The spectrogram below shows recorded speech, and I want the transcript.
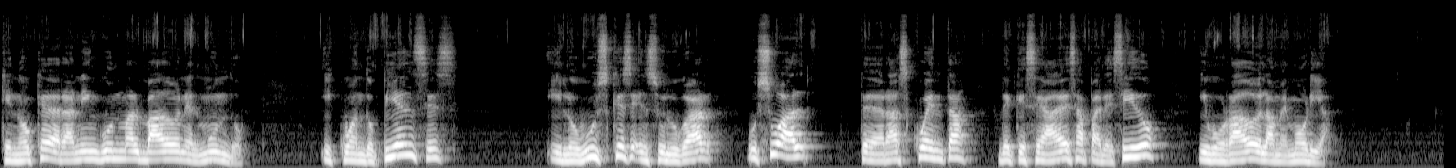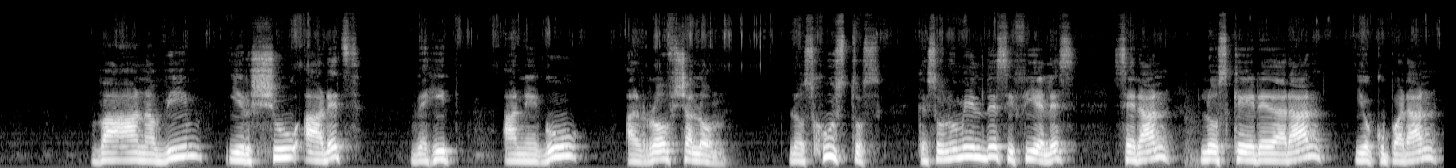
que no quedará ningún malvado en el mundo. Y cuando pienses y lo busques en su lugar usual, te darás cuenta de que se ha desaparecido y borrado de la memoria. Va'anavim irshu aretz vehit anegu al rov shalom. Los justos, que son humildes y fieles, serán los que heredarán y ocuparán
